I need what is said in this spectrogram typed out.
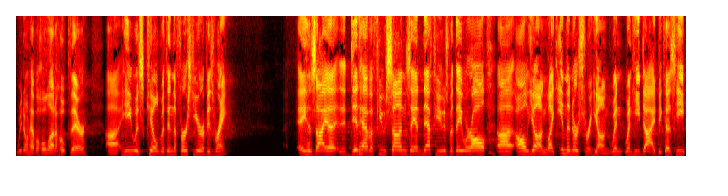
we don't have a whole lot of hope there. Uh, he was killed within the first year of his reign. Ahaziah did have a few sons and nephews, but they were all uh, all young, like in the nursery young when when he died, because he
